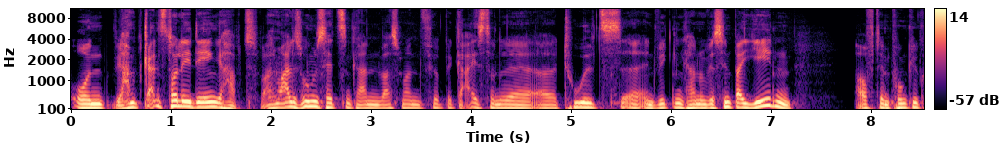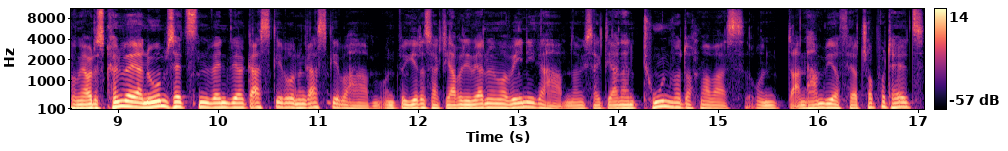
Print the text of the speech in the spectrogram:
Und wir haben ganz tolle Ideen gehabt, was man alles umsetzen kann, was man für begeisternde äh, Tools äh, entwickeln kann. Und wir sind bei jedem auf den Punkt gekommen, ja, aber das können wir ja nur umsetzen, wenn wir Gastgeberinnen und Gastgeber haben. Und jeder sagt, ja, aber die werden wir immer weniger haben. Dann habe ich gesagt, ja, dann tun wir doch mal was. Und dann haben wir Fair Job Hotels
